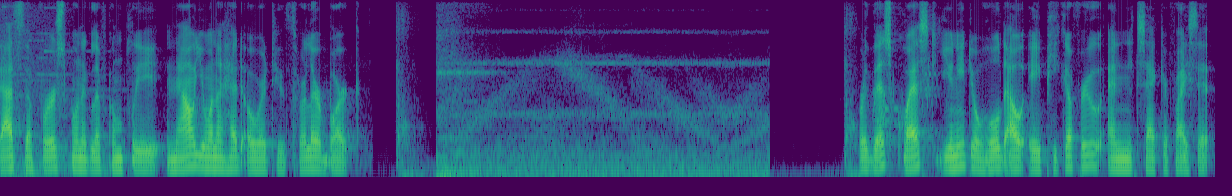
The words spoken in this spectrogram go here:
That's the first poneglyph complete. Now you want to head over to Thriller Bark. For this quest, you need to hold out a Pika fruit and sacrifice it.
